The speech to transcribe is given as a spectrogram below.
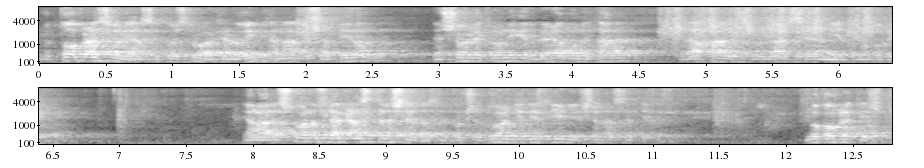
Në këto operacione janë sekuestruar heroinë, kanabis sativa, peshore elektronike, vlera monetare dhe aparate celulare si dhe mjete motorike. Janë arrestuar në flagrancë tre shtetas dhe proceduar në gjendje të lirë një shtetase tjetër. Më konkretisht,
